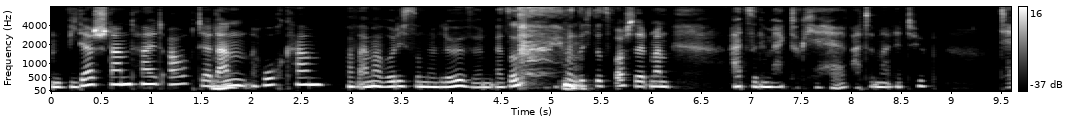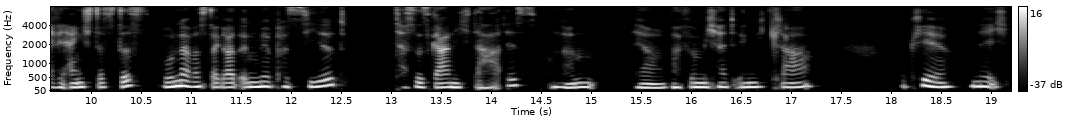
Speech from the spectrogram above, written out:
ein Widerstand halt auch, der mhm. dann hochkam. Auf einmal wurde ich so eine Löwin. Also, wenn man mhm. sich das vorstellt, man hat so gemerkt, okay, hä, warte mal, der Typ, der will eigentlich, dass das Wunder, was da gerade in mir passiert, dass es gar nicht da ist. Und dann, ja, war für mich halt irgendwie klar, okay, nee, ich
